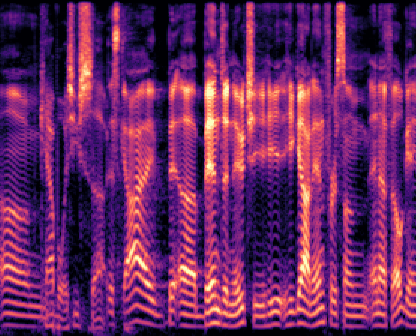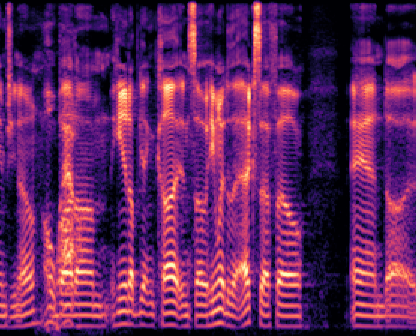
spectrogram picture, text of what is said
um, Cowboys, you suck. This guy uh, Ben DiNucci, he he got in for some NFL games, you know. Oh, But wow. um, he ended up getting cut, and so he went to the XFL, and uh,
